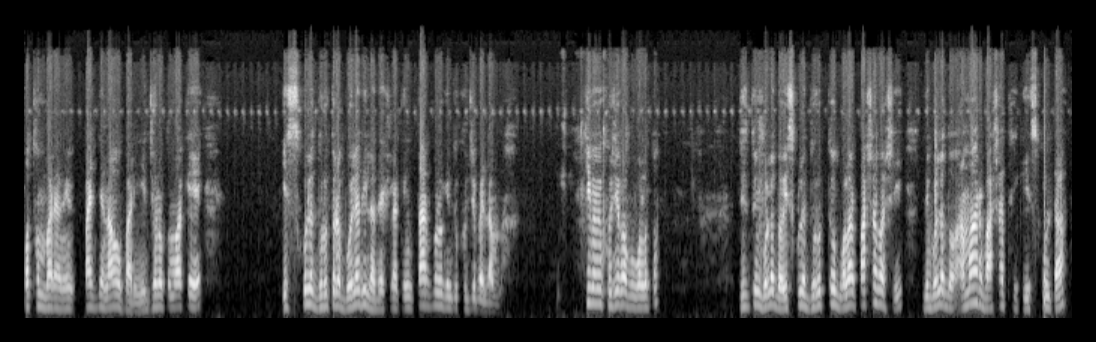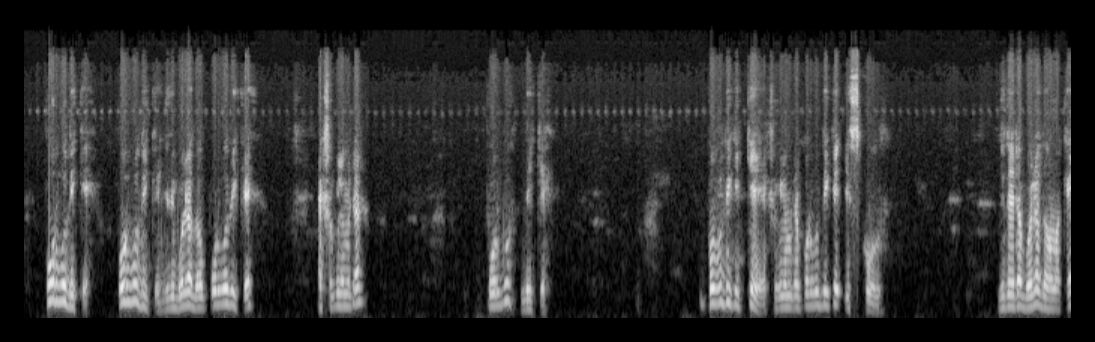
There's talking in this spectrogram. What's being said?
প্রথমবারে আমি পাইতে নাও পারি। এর জন্য তোমাকে স্কুলের দূরত্বটা বলে দিলা দেখলা, কিন্তু তারপরেও কিন্তু খুঁজে পেলাম না। কীভাবে খুঁজে পাবো বলো তো? যদি তুমি বলে দাও, স্কুলের দূরত্ব বলার পাশাপাশি যদি বলে দাও, আমার বাসা থেকে স্কুলটা পূর্ব দিকে পূর্ব দিকে, যদি বলে দাও পূর্ব দিকে, একশো কিলোমিটার পূর্ব দিকে। পূর্ব দিকে কে? একশো কিলোমিটার পূর্ব দিকে স্কুল। যদি এটা বলে দাও আমাকে,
